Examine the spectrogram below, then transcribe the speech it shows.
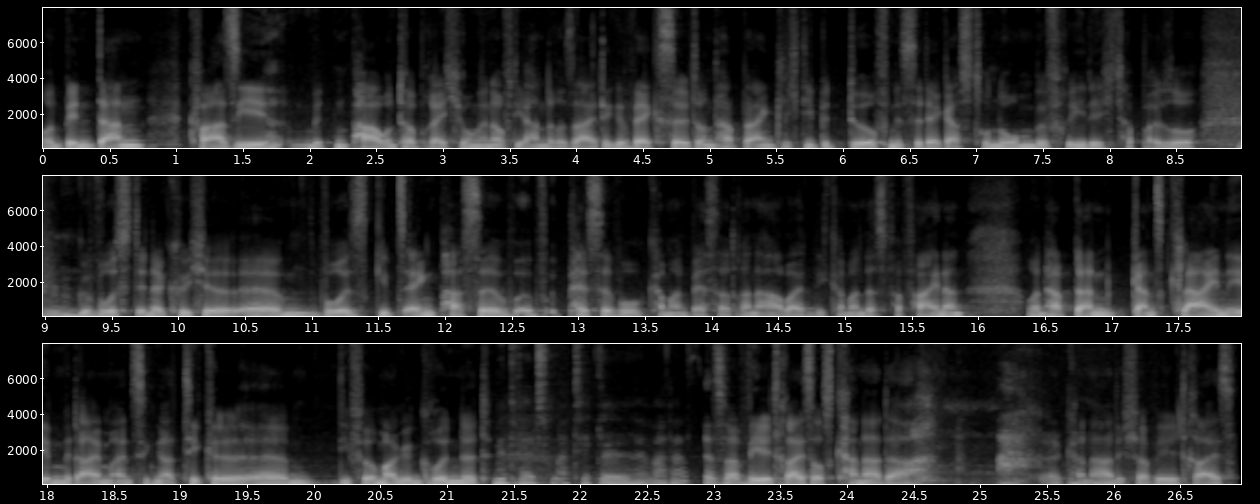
und bin dann quasi mit ein paar Unterbrechungen auf die andere Seite gewechselt und habe eigentlich die Bedürfnisse der Gastronomen befriedigt. Habe also mhm. gewusst in der Küche, ähm, wo es gibt Engpässe, Pässe, wo kann man besser dran arbeiten, wie kann man das verfeinern. Und habe dann ganz klein eben mit einem einzigen Artikel ähm, die Firma gegründet. Mit welchem Artikel war das? Es war Wildreis aus Kanada. Ach, äh, kanadischer Wildreis.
